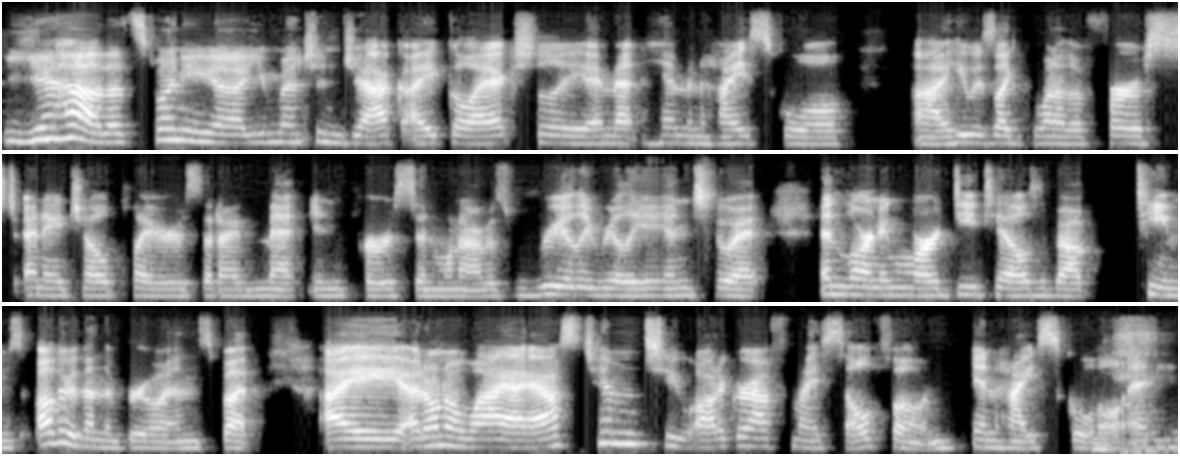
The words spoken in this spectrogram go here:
Yeah, that's funny. Uh, you mentioned Jack Eichel. I actually I met him in high school. Uh, he was like one of the first NHL players that I met in person when I was really, really into it and learning more details about teams other than the Bruins. But I, I don't know why I asked him to autograph my cell phone in high school, and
